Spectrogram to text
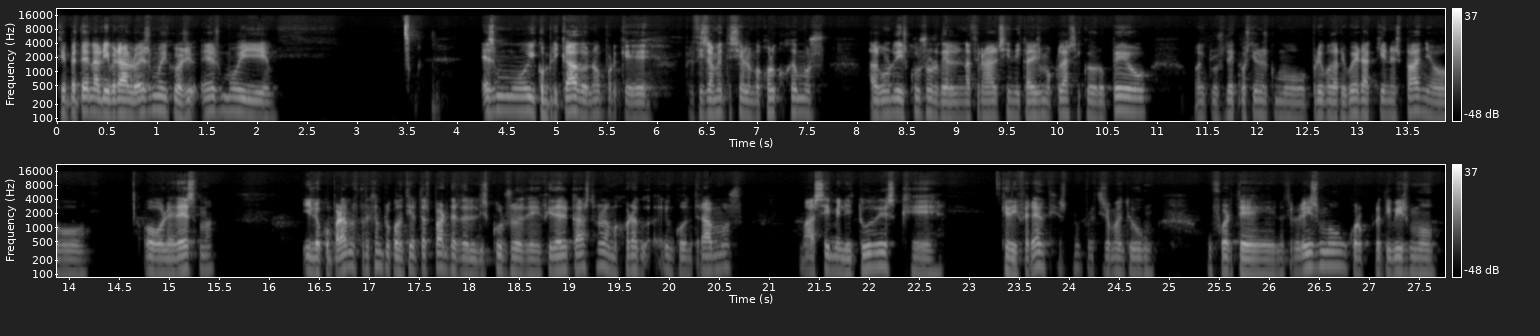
que pretenda librarlo. Es muy, es muy, es muy complicado, ¿no? Porque precisamente si a lo mejor cogemos algunos discursos del nacional sindicalismo clásico europeo o incluso de cuestiones como Primo de Rivera aquí en España o, o Ledesma, y lo comparamos, por ejemplo, con ciertas partes del discurso de Fidel Castro, a lo mejor encontramos más similitudes que, diferencias, ¿no? Precisamente un, fuerte nacionalismo, un corporativismo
